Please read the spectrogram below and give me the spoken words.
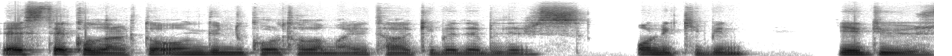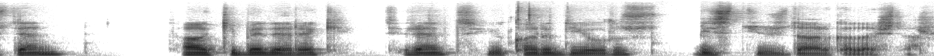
Destek olarak da 10 günlük ortalamayı takip edebiliriz. 12.700'den takip ederek trend yukarı diyoruz. BIST yüzde arkadaşlar.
